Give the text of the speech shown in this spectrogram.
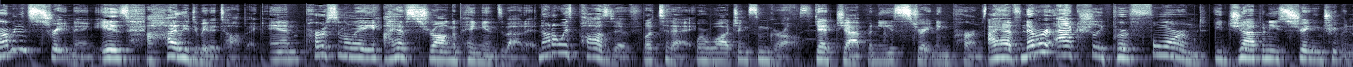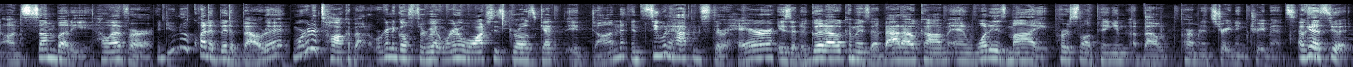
Permanent straightening is a highly debated topic, and personally, I have strong opinions about it. Not always positive, but today, we're watching some girls get Japanese straightening perms. I have never actually performed a Japanese straightening treatment on somebody. However, I do know quite a bit about it. We're gonna talk about it. We're gonna go through it. We're gonna watch these girls get it done and see what happens to their hair. Is it a good outcome? Is it a bad outcome? And what is my personal opinion about permanent straightening treatments? Okay, let's do it.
